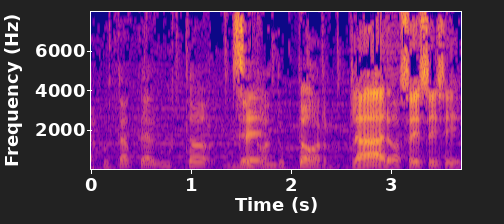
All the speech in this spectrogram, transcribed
ajustarte al gusto del Sí. conductor. Claro, sí, sí, sí.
